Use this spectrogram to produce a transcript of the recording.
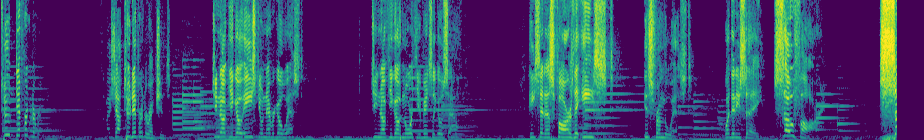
two different directions. Somebody shout two different directions. Do you know if you go east, you'll never go west? Do you know if you go north, you eventually go south? He said, as far as the east is from the west. What did he say? So far, so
